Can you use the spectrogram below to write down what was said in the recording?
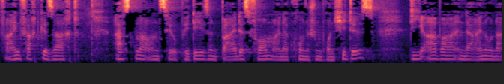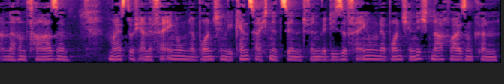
vereinfacht gesagt, Asthma und COPD sind beides Formen einer chronischen Bronchitis, die aber in der einen oder anderen Phase meist durch eine Verengung der Bronchien gekennzeichnet sind. Wenn wir diese Verengung der Bronchien nicht nachweisen können,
